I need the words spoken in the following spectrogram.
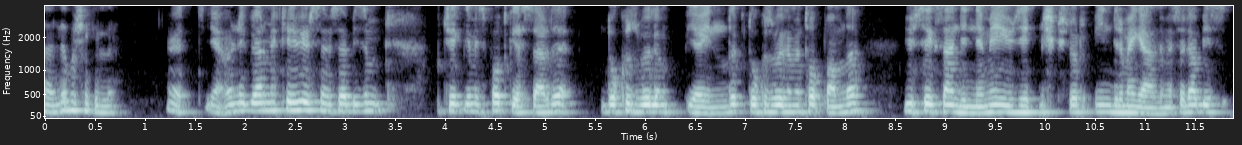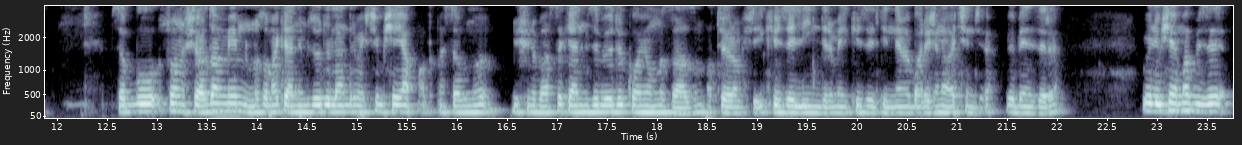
Yani de bu şekilde. Evet. Yani örnek vermek gerekirse mesela bizim bu çektiğimiz podcastlerde 9 bölüm yayınladık. 9 bölümün toplamda 180 dinlemeye 170 küsur indirme geldi. Mesela biz mesela bu sonuçlardan memnunuz ama kendimizi ödüllendirmek için bir şey yapmadık. Mesela bunu düşünüp aslında kendimize bir ödül koymamız lazım. Atıyorum işte 250 indirme, 250 dinleme barajını açınca ve benzeri. Böyle bir şey yapmak bizi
